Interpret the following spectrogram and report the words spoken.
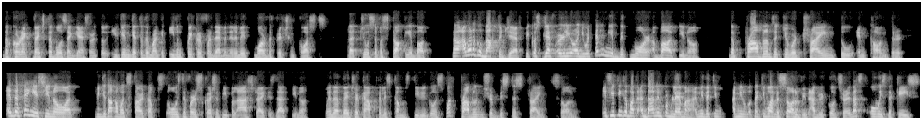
the correct vegetables, I guess, or to, you can get to the market even quicker for them and eliminate more of the friction costs that Josef was talking about. Now, I want to go back to Jeff because Jeff, earlier on, you were telling me a bit more about, you know, the problems that you were trying to encounter. And the thing is, you know what? When you talk about startups, always the first question people ask, right, is that, you know, when a venture capitalist comes to you, he goes, what problem is your business trying to solve? If you think about a daming problema, I mean that you I mean that you want to solve in agriculture, and that's always the case.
